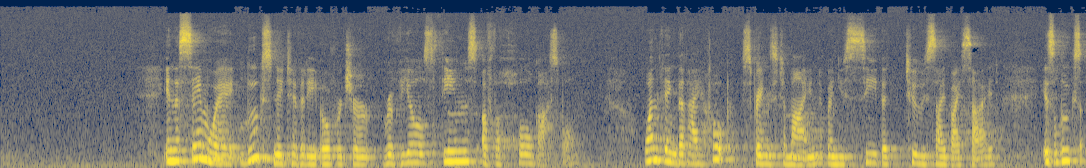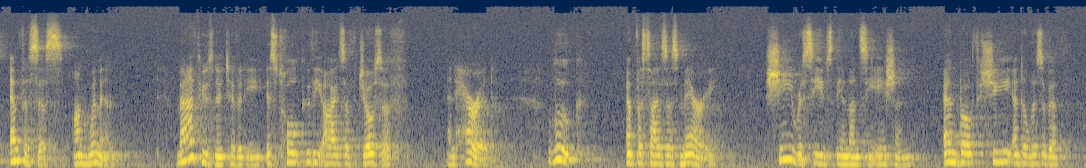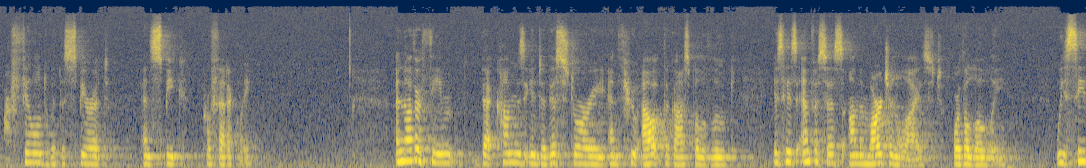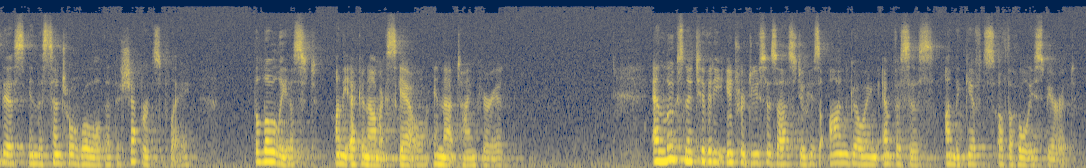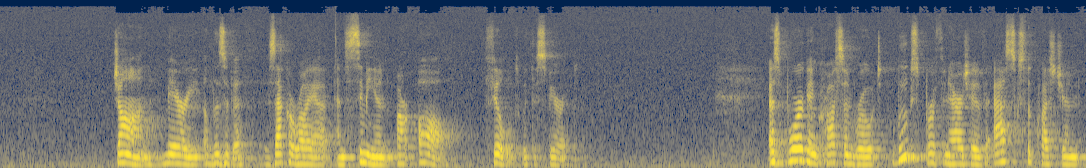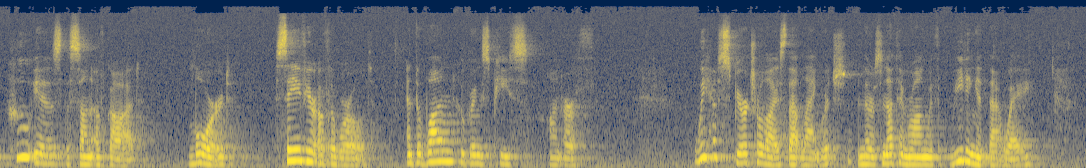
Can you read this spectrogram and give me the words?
In the same way, Luke's Nativity Overture reveals themes of the whole gospel. One thing that I hope springs to mind when you see the two side by side is Luke's emphasis on women. Matthew's Nativity is told through the eyes of Joseph and Herod. Luke emphasizes Mary. She receives the Annunciation, and both she and Elizabeth are filled with the Spirit and speak prophetically. Another theme that comes into this story and throughout the Gospel of Luke is his emphasis on the marginalized or the lowly. We see this in the central role that the shepherds play, the lowliest on the economic scale in that time period. And Luke's Nativity introduces us to his ongoing emphasis on the gifts of the Holy Spirit. John, Mary, Elizabeth, Zechariah, and Simeon are all filled with the Spirit. As Borg and Crossan wrote, Luke's birth narrative asks the question who is the Son of God, Lord, Savior of the world, and the one who brings peace on earth? We have spiritualized that language, and there's nothing wrong with reading it that way.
